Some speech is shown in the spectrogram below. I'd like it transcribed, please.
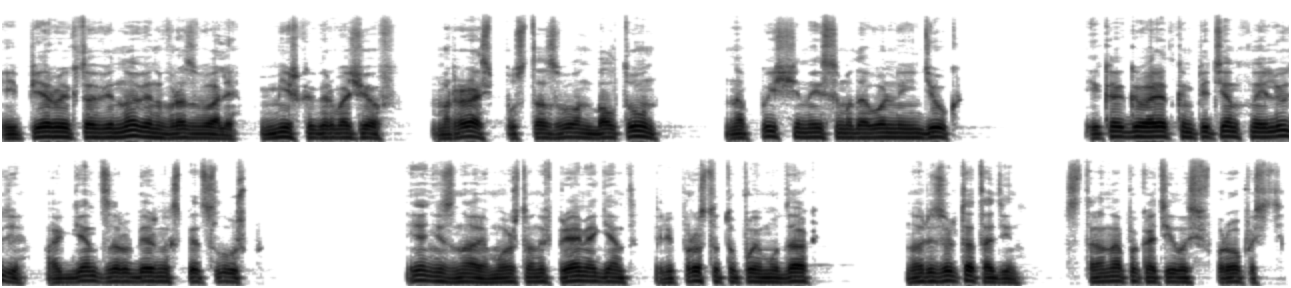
И первый, кто виновен в развале, Мишка Горбачев, мразь, пустозвон, болтун, напыщенный и самодовольный индюк. И, как говорят компетентные люди, агент зарубежных спецслужб. Я не знаю, может, он и впрямь агент, или просто тупой мудак, но результат один. Страна покатилась в пропасть.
